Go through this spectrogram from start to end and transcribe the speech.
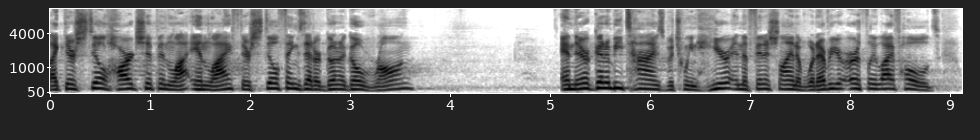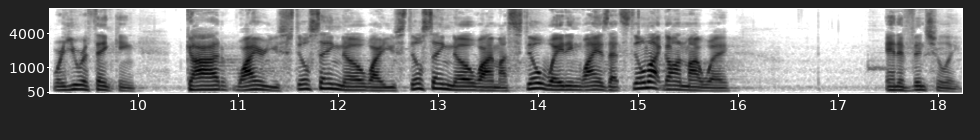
Like there's still hardship in, li- in life, there's still things that are going to go wrong. And there are going to be times between here and the finish line of whatever your earthly life holds where you are thinking, God, why are you still saying no? Why are you still saying no? Why am I still waiting? Why is that still not gone my way? And eventually,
